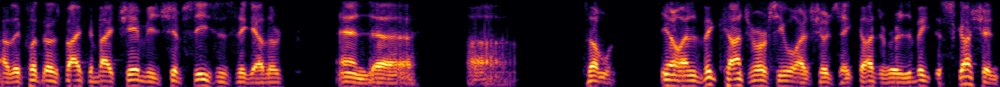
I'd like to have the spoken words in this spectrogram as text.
uh, they put those back-to-back championship seasons together, and uh, uh, so you know, and the big controversy, well, I should say controversy, the big discussion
